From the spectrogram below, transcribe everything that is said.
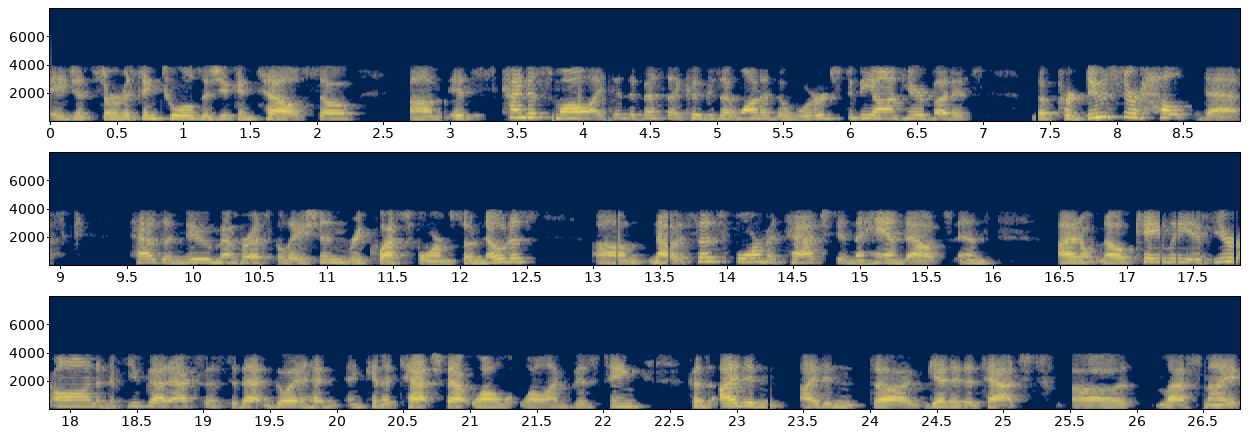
agent servicing tools, as you can tell. So um, it's kind of small. I did the best I could because I wanted the words to be on here, but it's the producer help desk has a new member escalation request form. So notice um, now it says form attached in the handouts, and I don't know, Kaylee, if you're on and if you've got access to that, and go ahead and can attach that while while I'm visiting because I didn't I didn't uh, get it attached uh, last night.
